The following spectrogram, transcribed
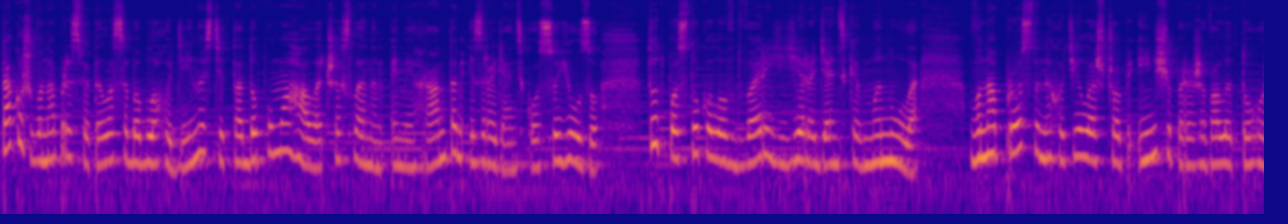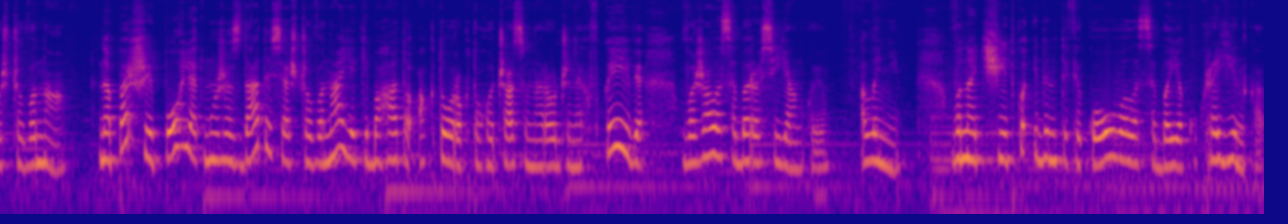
Також вона присвятила себе благодійності та допомагала численним емігрантам із Радянського Союзу. Тут постукало в двері її радянське минуле. Вона просто не хотіла, щоб інші переживали того, що вона. На перший погляд може здатися, що вона, як і багато акторок того часу, народжених в Києві, вважала себе росіянкою. Але ні, вона чітко ідентифіковувала себе як українка.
